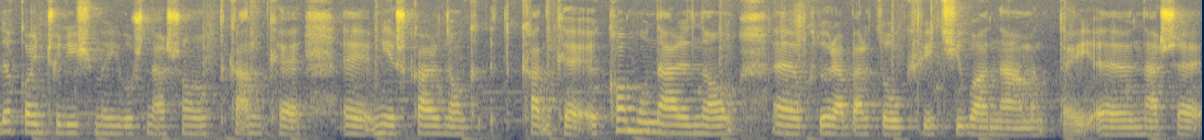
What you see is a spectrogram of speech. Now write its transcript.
dokończyliśmy już naszą tkankę e, mieszkalną, tkankę komunalną, e, która bardzo ukwieciła nam tutaj e, nasze,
